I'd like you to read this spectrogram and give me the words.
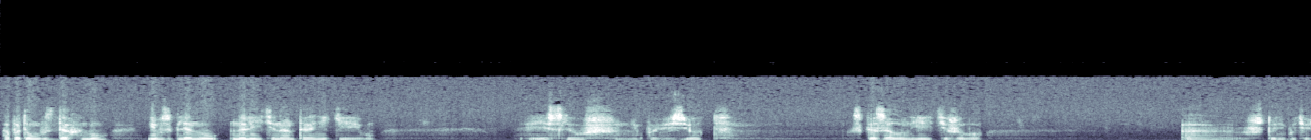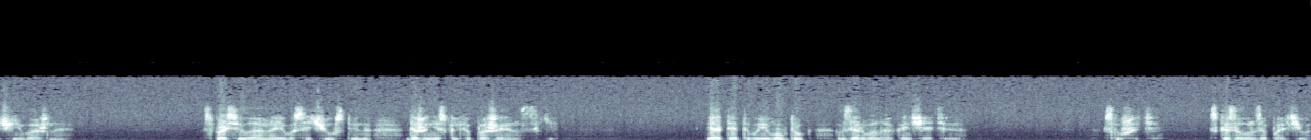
а потом вздохнул и взглянул на лейтенанта Аникееву. «Если уж не повезет...» — сказал он ей тяжело. «А что-нибудь очень важное?» Спросила она его сочувственно, даже несколько по-женски. И от этого его вдруг взорвало окончательно. «Слушайте», — сказал он запальчиво,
